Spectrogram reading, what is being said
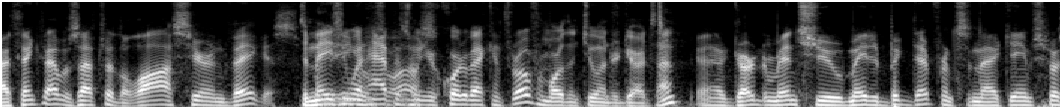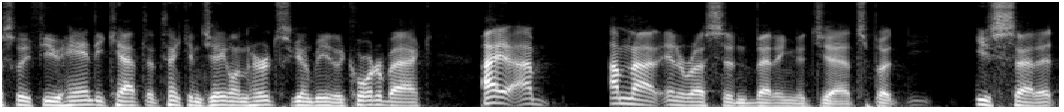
I think that was after the loss here in Vegas. it's amazing what happens when your quarterback can throw for more than 200 yards, huh? Yeah, Gardner Minshew made a big difference in that game, especially if you handicapped it thinking Jalen Hurts is going to be the quarterback. I, I'm I'm not interested in betting the Jets, but you said it,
